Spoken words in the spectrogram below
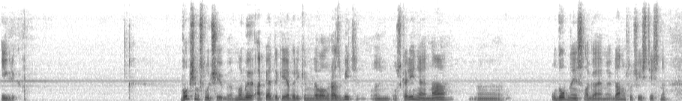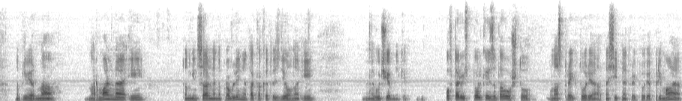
Y. В общем случае мы бы, опять-таки, я бы рекомендовал разбить э, ускорение на э, удобные слагаемые. В данном случае, естественно, например, на нормальное и тангенциальное направление, так как это сделано и в учебнике. Повторюсь, только из-за того, что у нас траектория, относительная траектория прямая,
